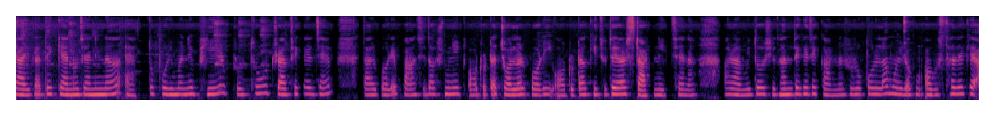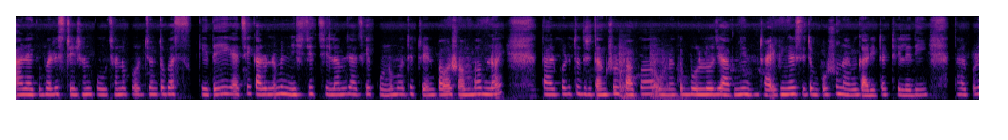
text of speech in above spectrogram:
জায়গাতে কেন জানি না, এত পরিমাণে ভিড়, প্রচুর ট্রাফিকের জ্যাম তারপরে পাঁচ দশ মিনিট অটোটা চলার পরেই অটোটা কিছুতে আর স্টার্ট নিচ্ছে না। আর আমি তো সেখান থেকে যে কান্না শুরু করলাম ওই রকম অবস্থা দেখে আর একেবারে স্টেশন পৌঁছানো পর্যন্ত বাস কেঁদেই গেছি। কারণ আমি নিশ্চিত ছিলাম যে আজকে কোনো মতে ট্রেন পাওয়া সম্ভব নয়। তারপরে তো ধৃতাংশুর পাপা ওনাকে বলল যে, আপনি ড্রাইভিংয়ের সিটে বসুন, আমি গাড়িটা ঠেলে দিই। তারপরে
